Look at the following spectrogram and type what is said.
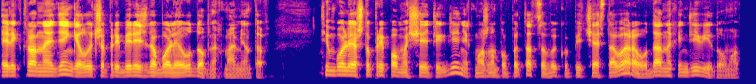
Электронные деньги лучше приберечь до более удобных моментов. Тем более, что при помощи этих денег можно попытаться выкупить часть товара у данных индивидуумов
